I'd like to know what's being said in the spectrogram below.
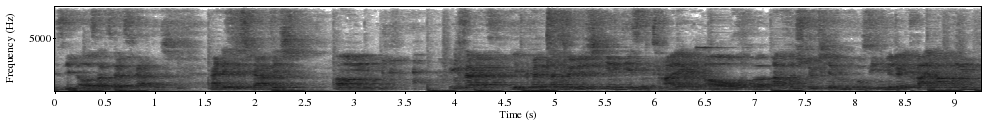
Sieht aus, als wäre es fertig. Nein, es ist fertig. Ähm, wie gesagt, ihr könnt natürlich in diesen Teig auch äh, Apfelstückchen und Rosinen direkt reinmachen.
